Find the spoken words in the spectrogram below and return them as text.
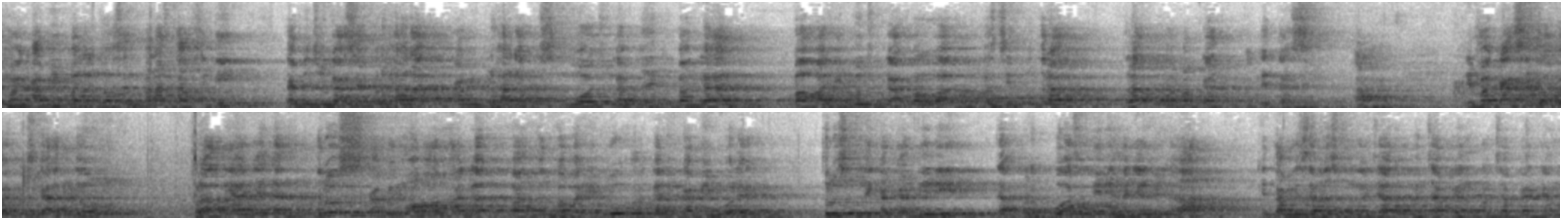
cuma kami para dosen para staf sini tapi juga saya berharap kami berharap semua juga menjadi kebanggaan. Bapak Ibu juga bahwa Masjid Putra telah mendapatkan akreditasi. A. Terima kasih Bapak Ibu sekalian untuk perhatiannya dan terus kami mohon agar bantu Bapak Ibu agar kami boleh terus meningkatkan diri tidak berpuas diri hanya di A kita masih harus mengejar pencapaian-pencapaian yang,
